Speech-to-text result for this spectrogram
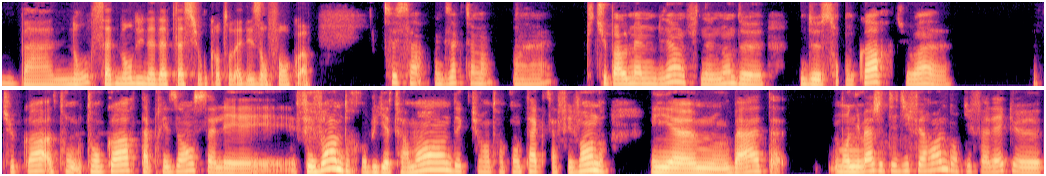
bah non, ça demande une adaptation quand on a des enfants quoi. C'est ça, exactement. Ouais. Puis tu parles même bien finalement de de son corps, tu vois ton, ton, corps, ta présence, elle est fait vendre obligatoirement. Dès que tu rentres en contact, ça fait vendre. Et bah, mon image était différente, donc il fallait que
